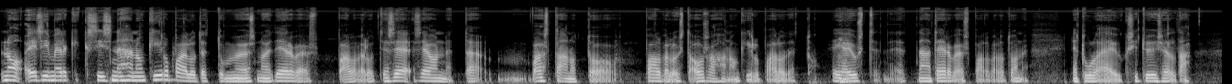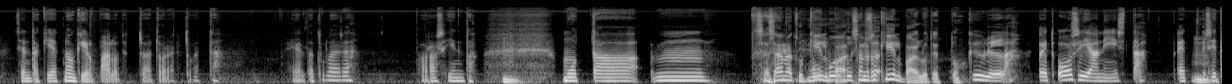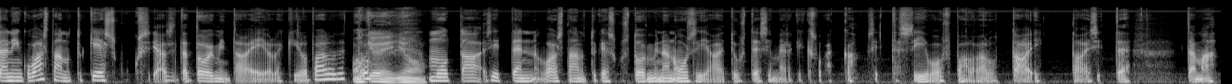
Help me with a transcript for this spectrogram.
no esimerkiksi siis nehän on kilpailutettu myös nuo terveyspalvelut ja se, se on, että vastaanottopalveluista osahan on kilpailutettu. Ja Mm. just, että nämä terveyspalvelut on, ne tulee yksityiseltä sen takia, että ne on kilpailutettu ja todettu, että heiltä tulee se paras hinta. Mm. Mutta mm, Sä sanot, Mu- kilpa- mu- sanot kilpailutettu. Kyllä, että osia niistä, että Mm. mm. sitä niin kuin vastaanottokeskuksia, sitä toimintaa ei ole kilpailutettu. Okay, joo. Mutta sitten vastaanottokeskustoiminnan osia, että just esimerkiksi vaikka sitten siivouspalvelut tai, tai sitten tämä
